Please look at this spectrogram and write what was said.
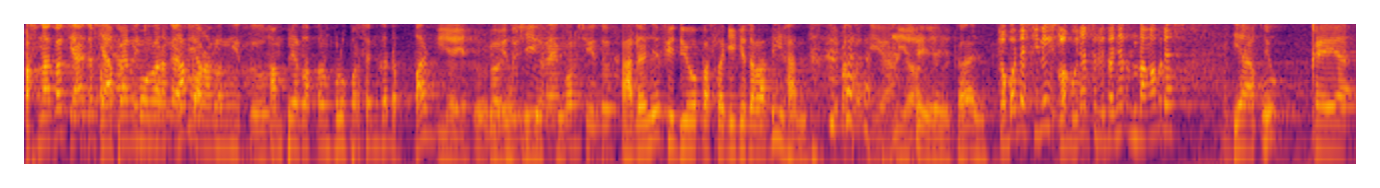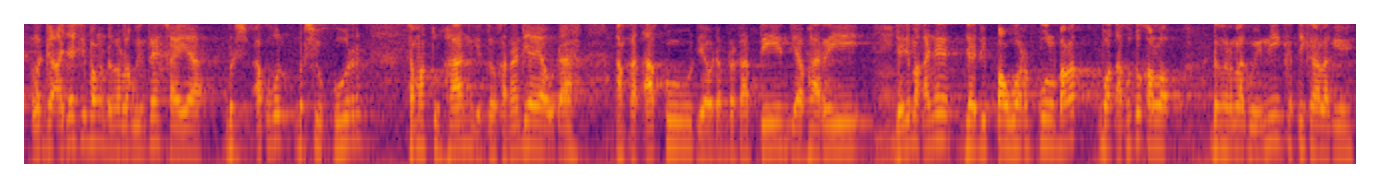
Pas natas ya ada Siapa yang mau ngerekam orang gitu. hampir 80% ke depan. iya ya Ya, itu sih rekor sih itu. Adanya video pas lagi kita latihan. Iya, pas latihan. Iya. Iya itu aja. coba des ini lagunya ceritanya tentang apa des? Ya aku kayak lega aja sih bang dengar lagu ini teh. Kayak bers- aku pun bersyukur sama Tuhan gitu karena dia ya udah angkat aku dia udah berkatin tiap hari. Jadi makanya jadi powerful banget buat aku tuh kalau dengerin lagu ini ketika lagi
